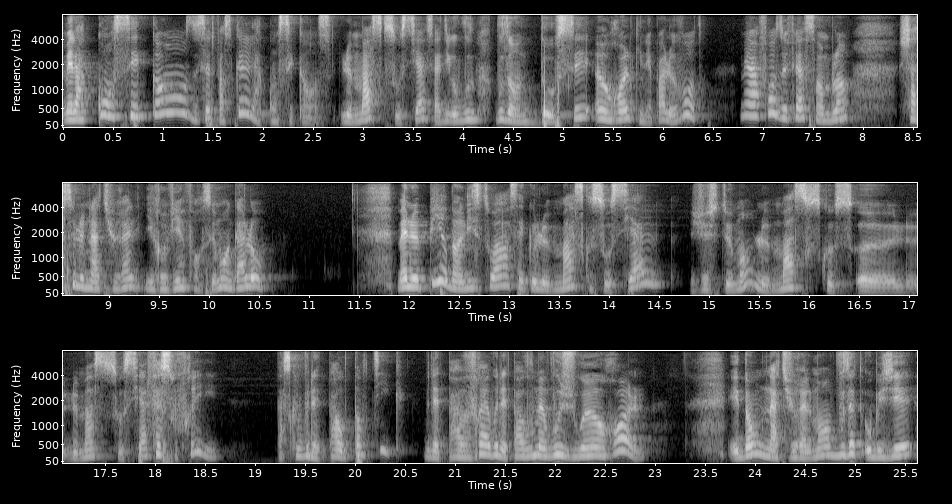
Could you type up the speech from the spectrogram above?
Mais la conséquence de cette façon, quelle est la conséquence? Le masque social, c'est-à-dire que vous, vous endossez un rôle qui n'est pas le vôtre. Mais à force de faire semblant, chasser le naturel, il revient forcément au galop. Mais le pire dans l'histoire, c'est que le masque social, justement, le masque, euh, le masque social fait souffrir. Parce que vous n'êtes pas authentique, vous n'êtes pas vrai, vous n'êtes pas vous-même, vous jouez un rôle. Et donc, naturellement, vous êtes obligé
